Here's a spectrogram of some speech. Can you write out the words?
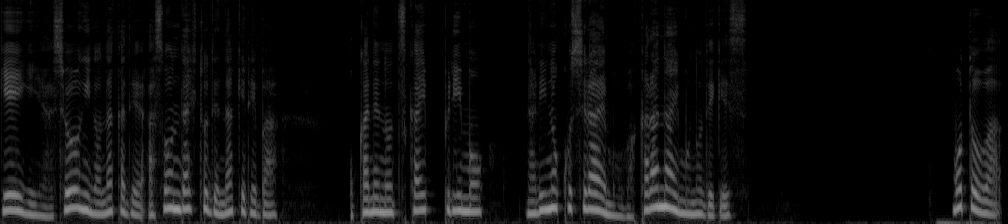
芸妓や将棋の中で遊んだ人でなければお金の使いっぷりもなりのこしらえもわからないものでげす。元は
